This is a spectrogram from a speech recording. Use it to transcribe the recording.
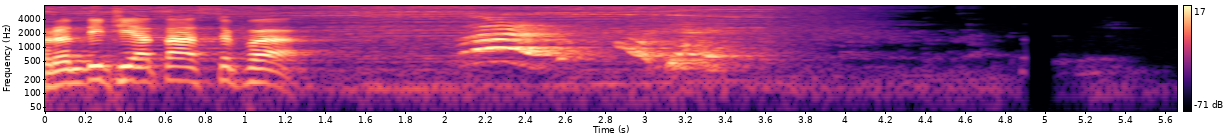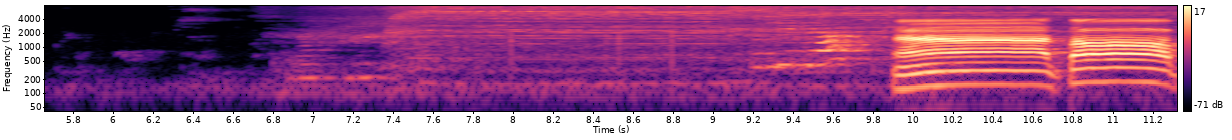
Berhenti di atas coba. Nah, top.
